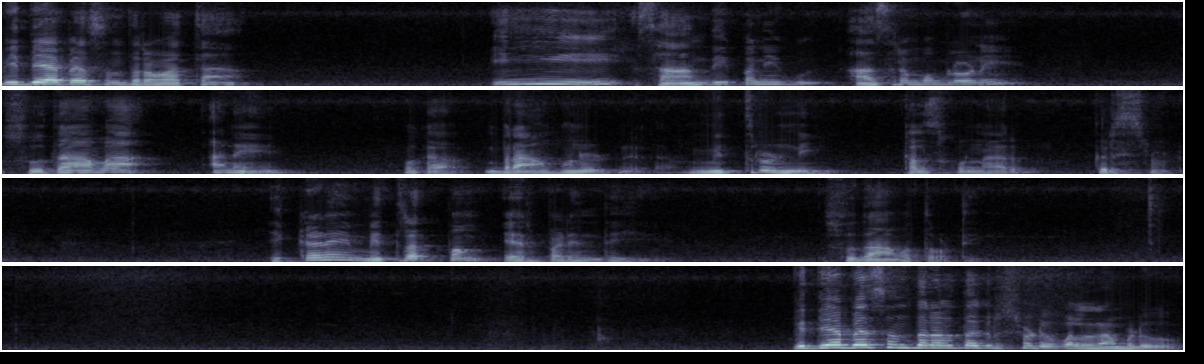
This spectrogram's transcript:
విద్యాభ్యాసం తర్వాత ఈ సాందీపని ఆశ్రమంలోని సుధావా సుధామ అనే ఒక బ్రాహ్మణుడు మిత్రుడిని కలుసుకున్నారు కృష్ణుడు. ఇక్కడే మిత్రత్వం ఏర్పడింది సుధామతోటి విద్యాభ్యాసం తర్వాత కృష్ణుడు బలరాముడు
